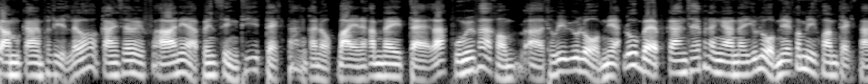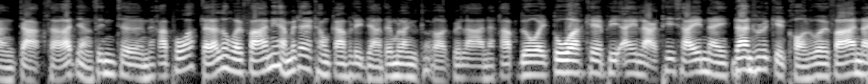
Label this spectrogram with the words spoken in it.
กรรมการผลิตแล้วก็การใช้ไฟฟ้าเนี่ยเป็นสิ่งที่แตกต่างกันออกไปนะครับในแต่ละภูมิภาคของอทวีปยุโรปเนี่ยรูปแบบการใช้พลังงานในยุโรปเนี่ยก็มีความแตกต่างจากสหรัฐอย่างสิ้นเชิงนะครับเพราะว่าแต่ละโรงไฟฟ้าเนี่ยไม่ได้ทำการผลิตอย่างเต็มกำลังอยู่ตลอดเวลานะครับโดยตัว KPI หลักที่ใช้ในด้านธุรกิจของโรงไฟฟ้าใน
